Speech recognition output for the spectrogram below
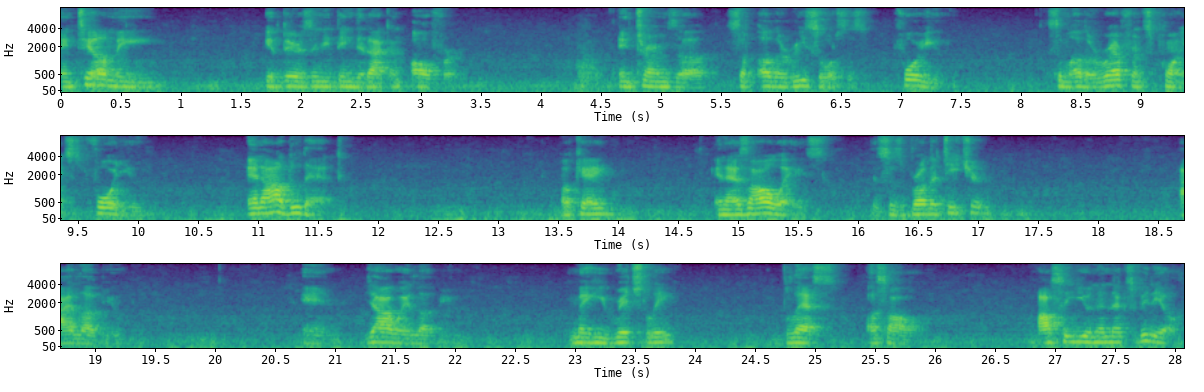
And tell me if there's anything that I can offer in terms of some other resources for you some other reference points for you And I'll do that. Okay? And as always, this is Brother Teacher. I love you. And Yahweh love you. May he richly bless us all. I'll see you in the next video.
